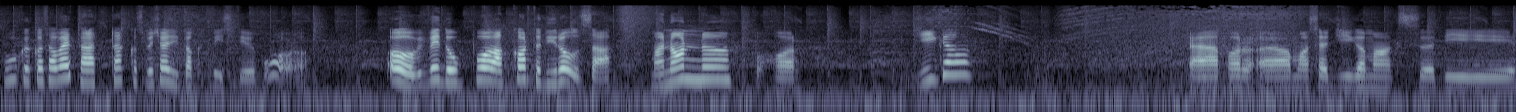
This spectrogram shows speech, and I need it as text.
Uh, che cosa aumenta l'attacco speciale di Toxtricity. Buono. Oh, vi vedo un po' a corte di rosa. Ma non... Porca. Giga? Eh, for, eh, mossa Gigamax di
